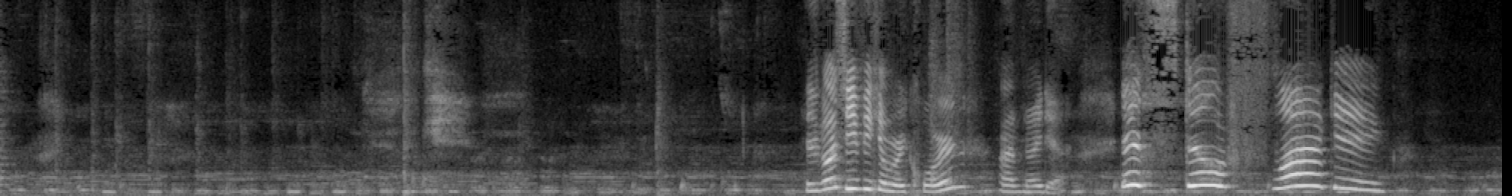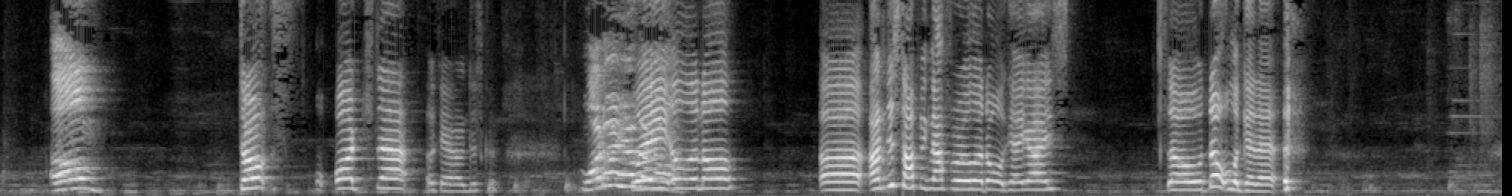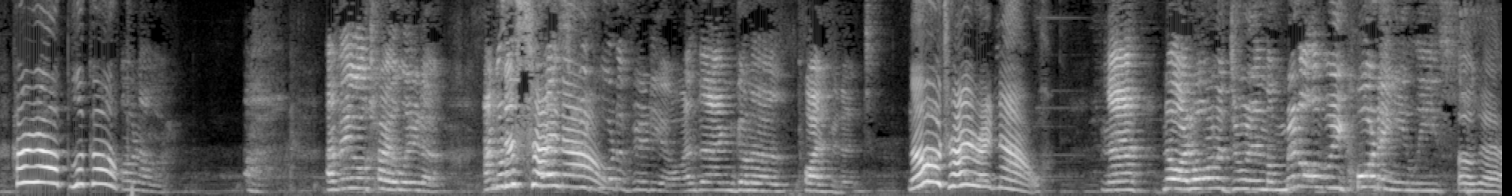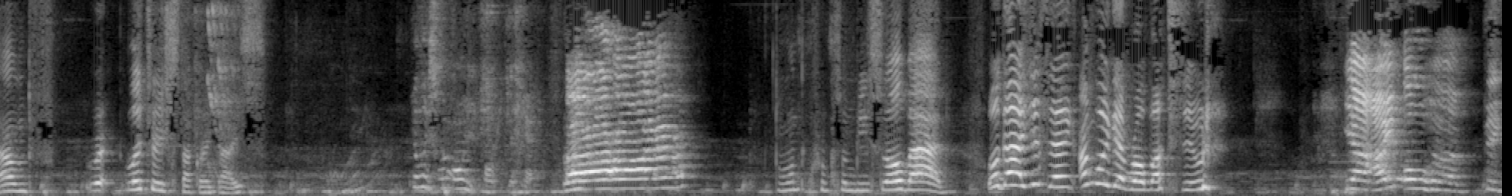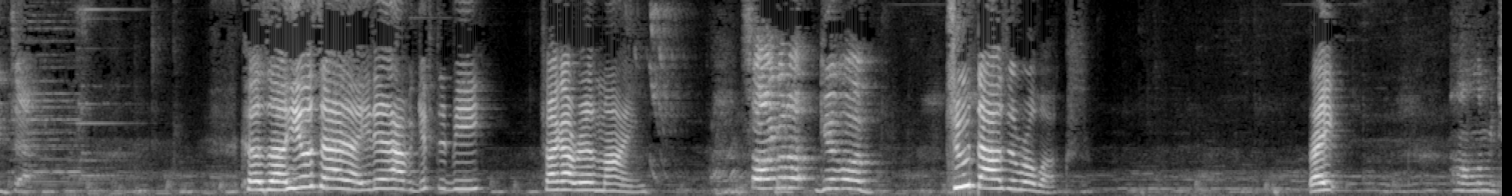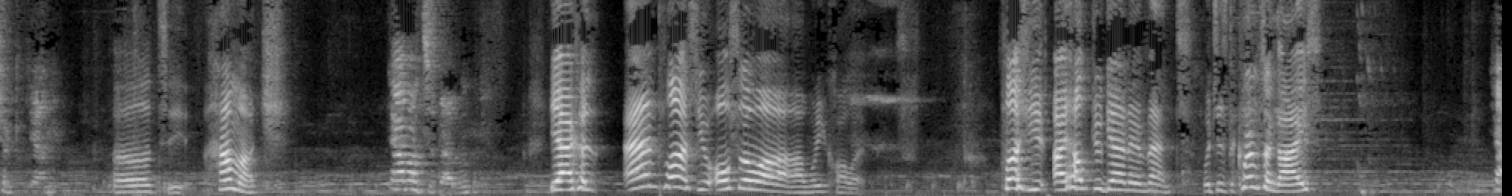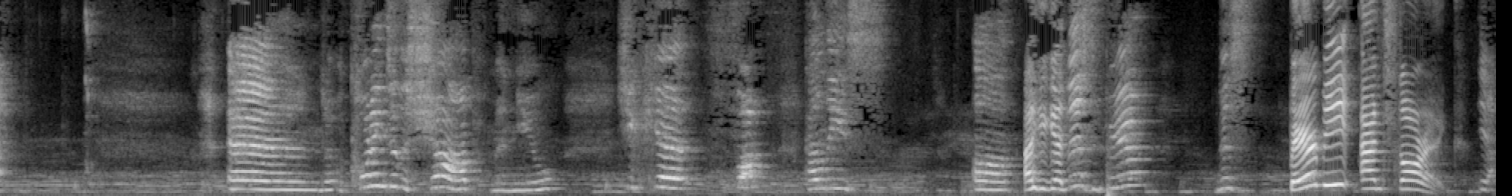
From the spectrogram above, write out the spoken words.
Okay. He's going to see if he can record. I have no idea. It's still flagging. Um, Don't watch that. Okay, I'm just gonna why do I have wait a little. Uh, I'm just stopping that for a little, okay, guys? So don't look at it. Hurry up! Look up. Oh no. Ah, I think I'll try it later. I'm gonna Just try test now. record a video and then I'm gonna private it. No, try it right now. Nah, no, I don't want to do it in the middle of recording, Elise. Okay, I'm r- literally stuck right, guys. Elise, where are you? Oh, yeah. I want the Crimson Bee so bad. Well, guys, just saying, I'm going to get Robux soon. Yeah, I owe her a big debt. Because uh, he was sad that he didn't have a gifted bee. So I got rid of mine. So I'm gonna give her 2,000 Robux. Right? Let me check again. Uh, let's see. How much? Yeah, about 2000. Yeah, because, and plus, you also, uh, what do you call it? Plus, you, I helped you get an event, which is the Crimson, guys. Yeah. And according to the shop menu, she can get fi- at least uh I could get this beer, this Bear Bee and Star Egg. yeah.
